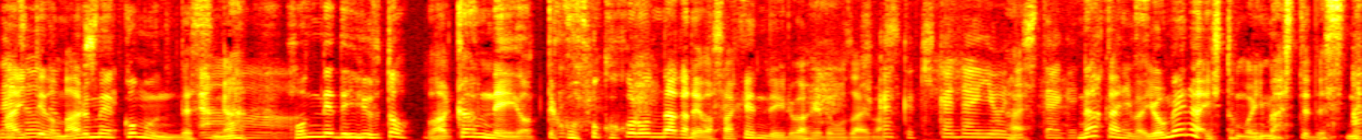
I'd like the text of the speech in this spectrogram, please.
相手を丸め込むんですが本音で言うと分かんねえよってこう 心の中では叫んでいるわけでございます。聞かないようにしてあげて、はい、中には読めない人もいましてですね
